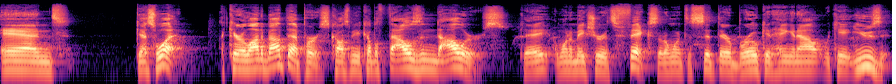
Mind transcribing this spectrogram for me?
And guess what? I care a lot about that purse. It cost me a couple thousand dollars. Okay. I want to make sure it's fixed. I don't want it to sit there broken, hanging out. We can't use it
